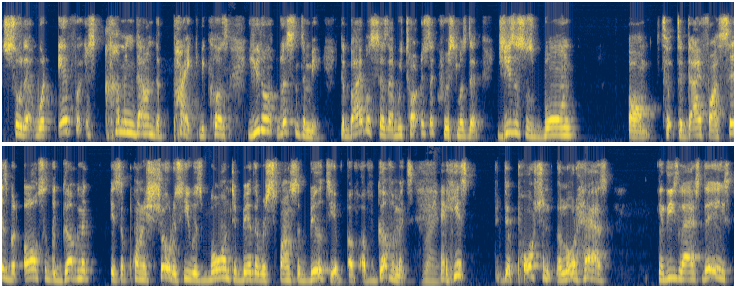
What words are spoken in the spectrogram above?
so that whatever is coming down the pike, because you don't listen to me. The Bible says that we taught this at Christmas that Jesus was born um, to, to die for our sins, but also the government is upon his shoulders. He was born to bear the responsibility of, of, of governments. Right. And his the portion the Lord has in these last days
